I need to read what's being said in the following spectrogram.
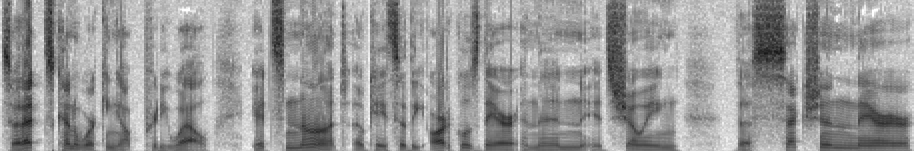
So that's kind of working out pretty well. It's not, okay, so the article is there and then it's showing the section there,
